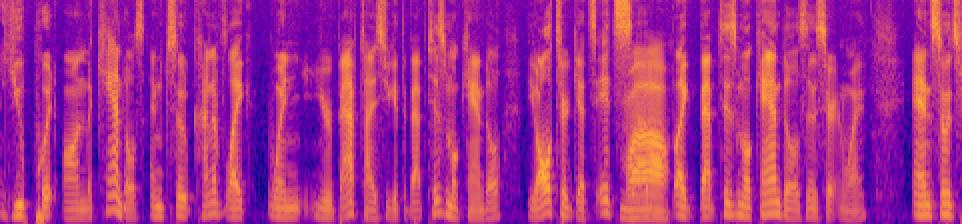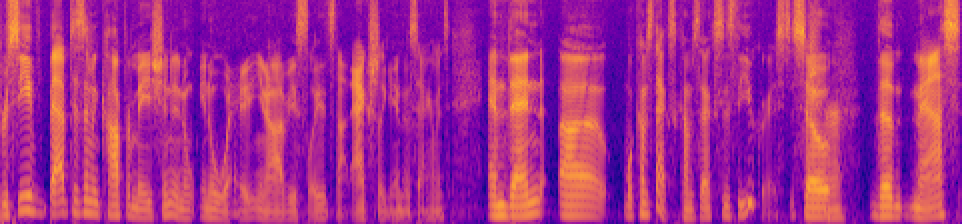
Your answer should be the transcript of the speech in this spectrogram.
you put on the candles. And so, kind of like when you're baptized, you get the baptismal candle. The altar gets its uh, like baptismal candles in a certain way. And so it's received baptism and confirmation in a, in a way. You know, obviously it's not actually getting those sacraments. And then uh, what comes next? What comes next is the Eucharist. So Sure. the Mass,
